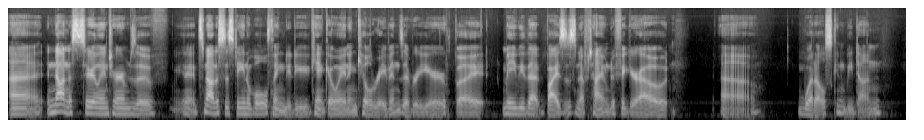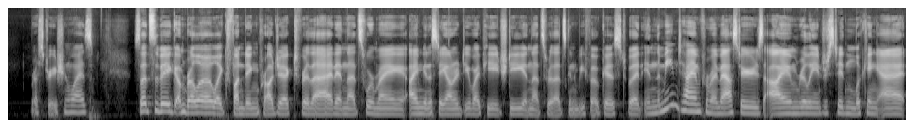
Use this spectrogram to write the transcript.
Uh, and not necessarily in terms of you know, it's not a sustainable thing to do. You can't go in and kill ravens every year, but maybe that buys us enough time to figure out uh, what else can be done restoration wise. So that's the big umbrella like funding project for that, and that's where my I'm going to stay on and do my PhD, and that's where that's going to be focused. But in the meantime, for my master's, I'm really interested in looking at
